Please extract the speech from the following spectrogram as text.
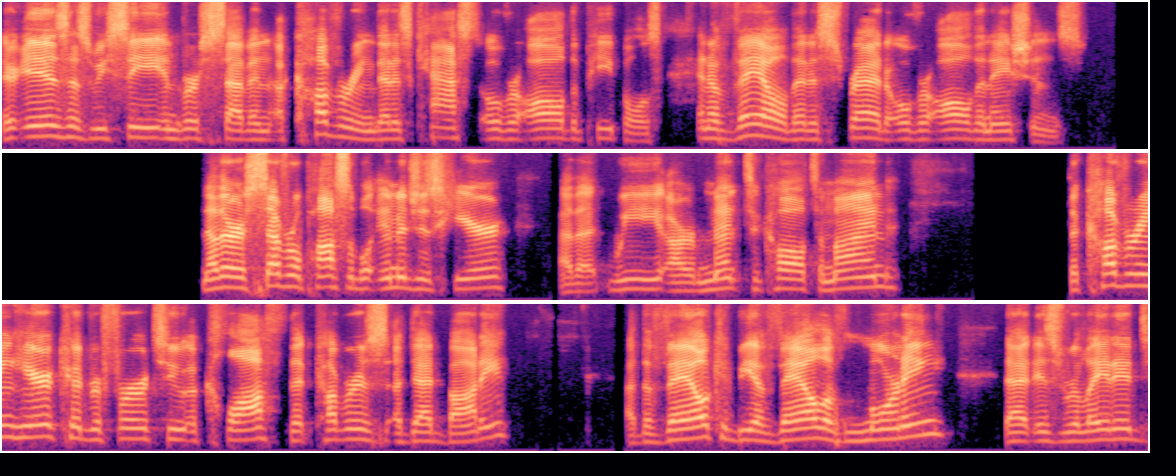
There is, as we see in verse 7, a covering that is cast over all the peoples and a veil that is spread over all the nations. Now, there are several possible images here uh, that we are meant to call to mind. The covering here could refer to a cloth that covers a dead body. Uh, the veil could be a veil of mourning that is related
